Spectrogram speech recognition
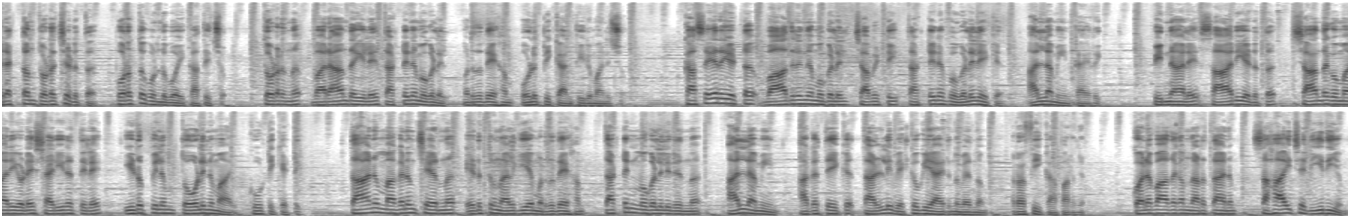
രക്തം തുടച്ചെടുത്ത് പുറത്തു കൊണ്ടുപോയി കത്തിച്ചു. തുടർന്ന് വരാന്തയിലെ തട്ടിന് മുകളിൽ മൃതദേഹം ഒളിപ്പിക്കാൻ തീരുമാനിച്ചു. കസേരയിട്ട് വാതിലിന് മുകളിൽ ചവിട്ടി തട്ടിന് മുകളിലേക്ക് അല്ലമീൻ കയറി. പിന്നാലെ സാരിയെടുത്ത് ശാന്തകുമാരിയുടെ ശരീരത്തിലെ ഇടുപ്പിലും തോളിലുമായി കൂട്ടിക്കെട്ടി. താനും മകനും ചേർന്ന് എടുത്തു നൽകിയ മൃതദേഹം തട്ടിൻ മുകളിലിരുന്ന് അൽ അമീൻ അകത്തേക്ക് തള്ളി വെക്കുകയായിരുന്നുവെന്നും റഫീഖ പറഞ്ഞു. കൊലപാതകം നടത്താനും സഹായിച്ച രീതിയും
